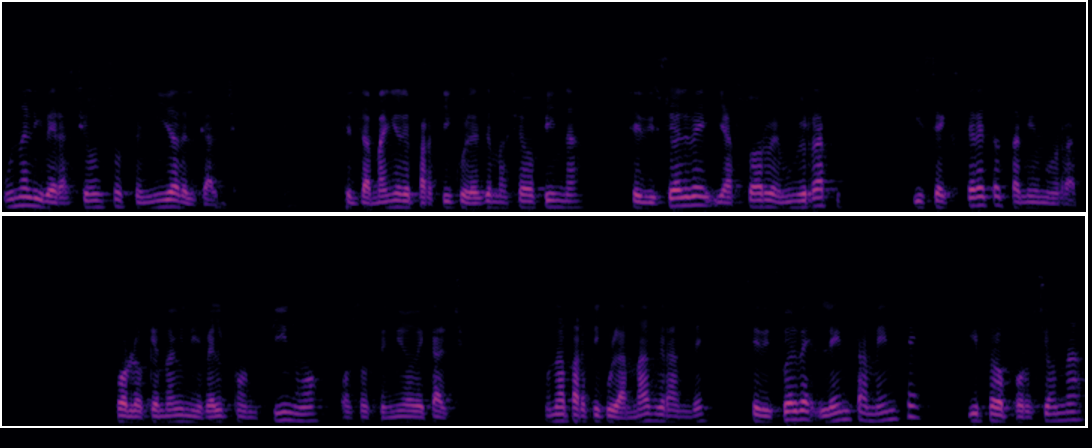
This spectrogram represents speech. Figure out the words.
una liberación sostenida del calcio. Si el tamaño de partícula es demasiado fina, se disuelve y absorbe muy rápido y se excreta también muy rápido por lo que no hay un nivel continuo o sostenido de calcio. Una partícula más grande se disuelve lentamente y proporciona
